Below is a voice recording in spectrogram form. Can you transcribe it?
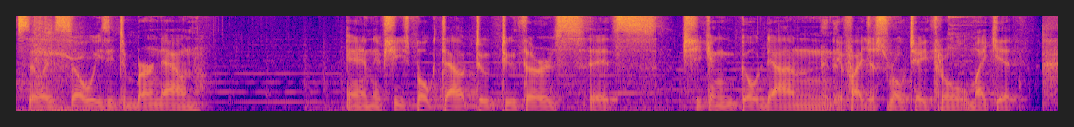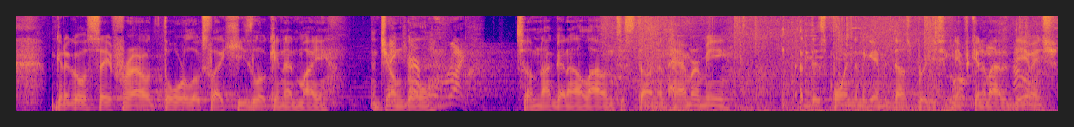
still is so easy to burn down. And if she's poked out to two thirds, it's she can go down if I just rotate through my kit. I'm gonna go safe route. Thor looks like he's looking at my jungle. So I'm not gonna allow him to stun and hammer me. At this point in the game, it does pretty significant amount of damage.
